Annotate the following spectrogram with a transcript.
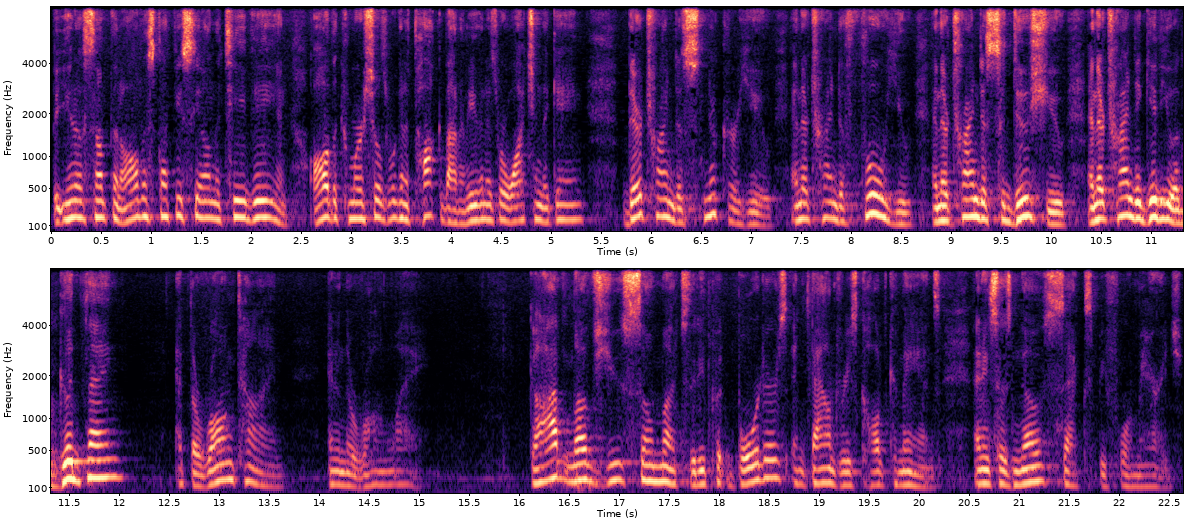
But you know something? All the stuff you see on the TV and all the commercials, we're going to talk about them even as we're watching the game. They're trying to snooker you and they're trying to fool you and they're trying to seduce you and they're trying to give you a good thing at the wrong time and in the wrong way. God loves you so much that he put borders and boundaries called commands. And he says, no sex before marriage.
